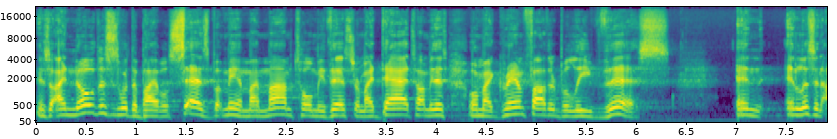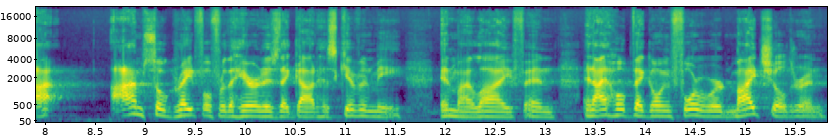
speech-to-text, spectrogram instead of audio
And so I know this is what the Bible says, but man, my mom told me this, or my dad told me this, or my grandfather believed this. And, and listen, I, I'm so grateful for the heritage that God has given me in my life. And, and I hope that going forward, my children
